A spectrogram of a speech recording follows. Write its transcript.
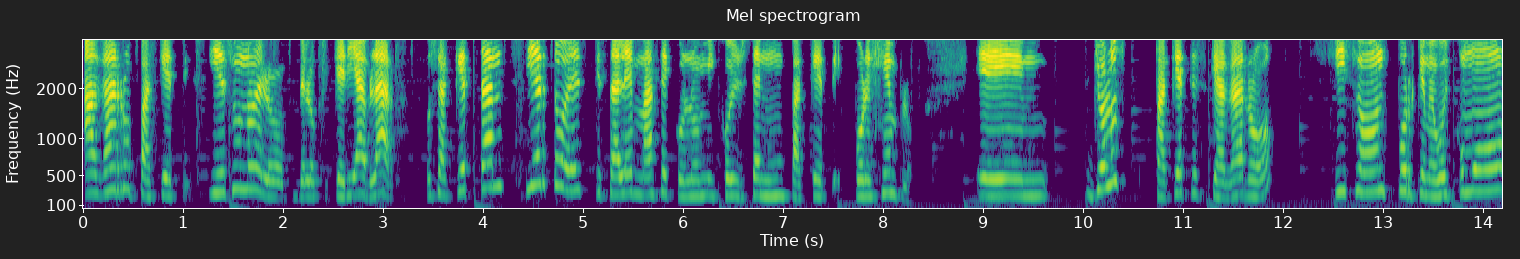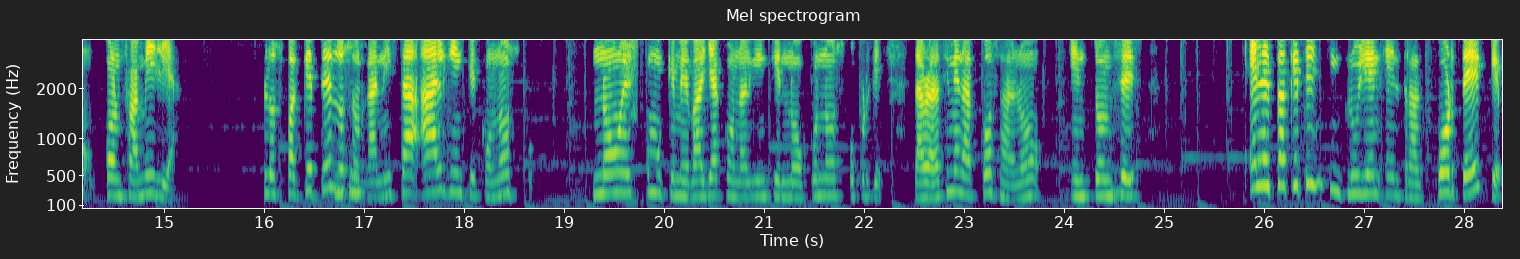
agarro paquetes y es uno de lo, de lo que quería hablar. O sea, ¿qué tan cierto es que sale más económico irse en un paquete? Por ejemplo, em, yo los paquetes que agarro sí son porque me voy como con familia. Los paquetes los organiza alguien que conozco. No es como que me vaya con alguien que no conozco, porque la verdad sí me da cosa, ¿no? Entonces, en el paquete se incluyen el transporte, que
